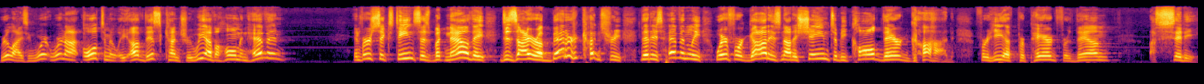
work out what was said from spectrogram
Realizing we're, we're not ultimately of this country, we have a home in heaven. And verse 16 says, But now they desire a better country that is heavenly, wherefore God is not ashamed to be called their God, for he hath prepared for them a city.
